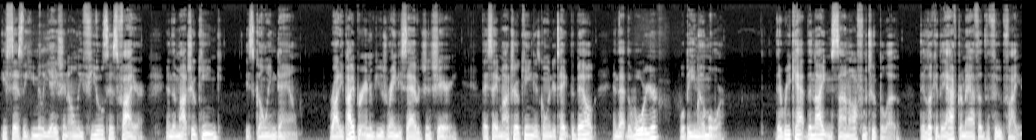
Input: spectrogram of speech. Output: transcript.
He says the humiliation only fuels his fire, and the Macho King is going down. Roddy Piper interviews Randy Savage and Sherri. They say Macho King is going to take the belt and that the Warrior will be no more. They recap the night and sign off from Tupelo. They look at the aftermath of the food fight.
